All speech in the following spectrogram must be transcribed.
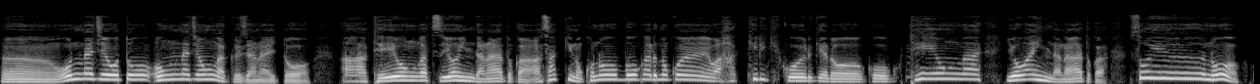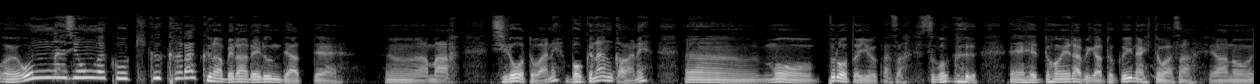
うん、同じ音、同じ音楽じゃないと、ああ、低音が強いんだなとか、あ、さっきのこのボーカルの声ははっきり聞こえるけど、こう、低音が弱いんだなとか、そういうのを、同じ音楽を聴くから比べられるんであって、うん、まあ、素人はね、僕なんかはね、うん、もう、プロというかさ、すごく、えーヘッドホン選びが得意な人はさ、あの、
